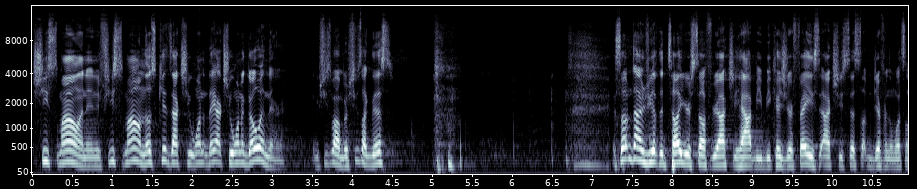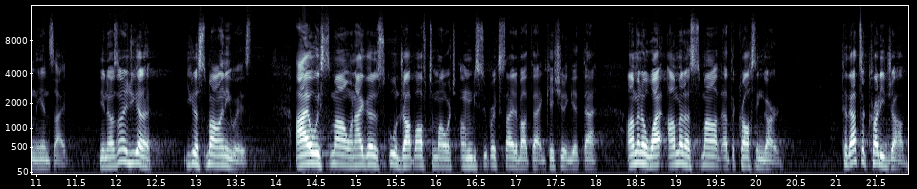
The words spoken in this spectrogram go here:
she's smiling. And if she's smiling, those kids actually want, they actually want to go in there. If she's smiling, but she's like this. sometimes you have to tell yourself you're actually happy because your face actually says something different than what's on the inside. You know, sometimes you gotta, you gotta smile anyways. I always smile when I go to school and drop off tomorrow, which I'm gonna be super excited about that in case you didn't get that. I'm gonna, I'm gonna smile at the crossing guard because that's a cruddy job.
